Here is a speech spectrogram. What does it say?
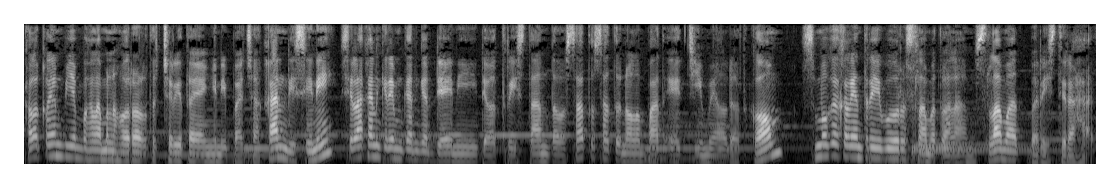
Kalau kalian punya pengalaman horor atau cerita yang ingin dibacakan di sini, silahkan kirimkan ke denny.tristanto1104 gmail.com. Semoga kalian terhibur. Selamat malam, selamat beristirahat.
